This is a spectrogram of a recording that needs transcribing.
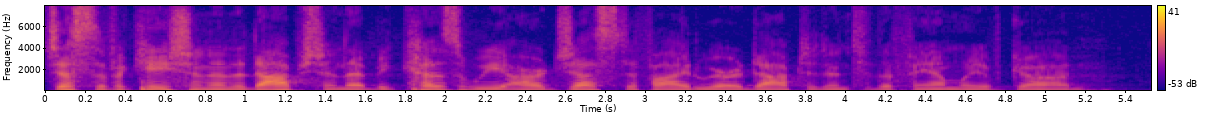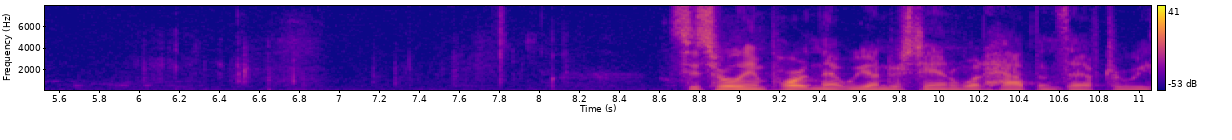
justification and adoption, that because we are justified, we are adopted into the family of God. See, it's really important that we understand what happens after we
